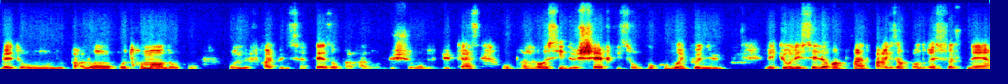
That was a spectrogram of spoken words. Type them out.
mais dont nous parlons autrement. Donc, on, ne fera qu'une synthèse, on parlera de Bûcheron, de Ducasse, on parlera aussi de chefs qui sont beaucoup moins connus, mais qui ont laissé leur empreinte. Par exemple, André Soltner,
